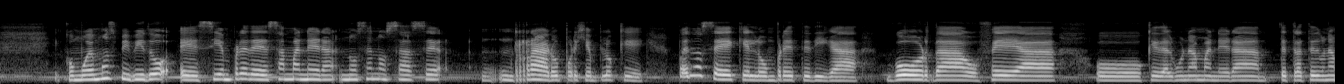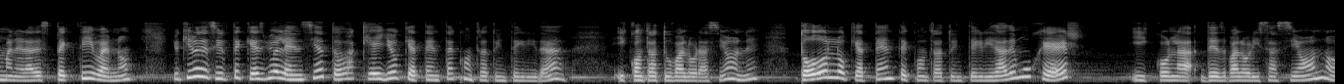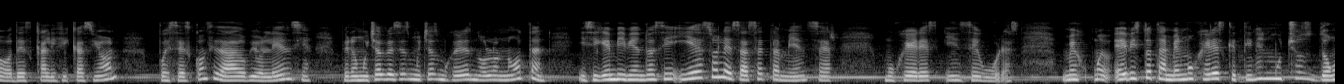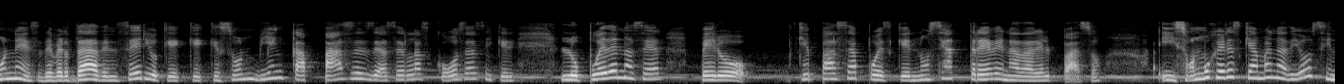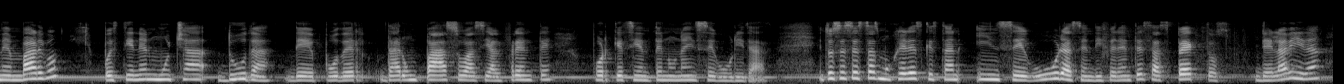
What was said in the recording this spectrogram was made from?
como hemos vivido eh, siempre de esa manera, no se nos hace raro, por ejemplo, que, pues no sé, que el hombre te diga gorda o fea o que de alguna manera te trate de una manera despectiva, ¿no? Yo quiero decirte que es violencia todo aquello que atenta contra tu integridad y contra tu valoración, ¿eh? Todo lo que atente contra tu integridad de mujer y con la desvalorización o descalificación, pues es considerado violencia, pero muchas veces muchas mujeres no lo notan y siguen viviendo así y eso les hace también ser mujeres inseguras. he visto también mujeres que tienen muchos dones, de verdad, en serio, que, que, son bien capaces de hacer las cosas y que lo pueden hacer, pero ¿qué pasa? Pues que no se atreven a dar el paso. Y son mujeres que aman a Dios, sin embargo, pues tienen mucha duda de poder dar un paso hacia el frente porque sienten una inseguridad. Entonces estas mujeres que están inseguras en diferentes aspectos de la vida,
